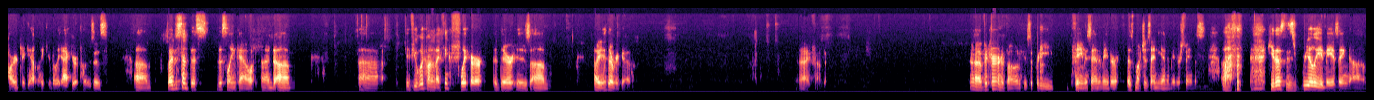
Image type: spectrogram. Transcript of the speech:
hard to get like really accurate poses. Um, so I just sent this this link out, and um, uh, if you look on, I think Flickr there is, um, oh yeah, there we go. I found it. Uh, Victor Navone, who's a pretty famous animator, as much as any animator's famous. Uh, he does these really amazing, um,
